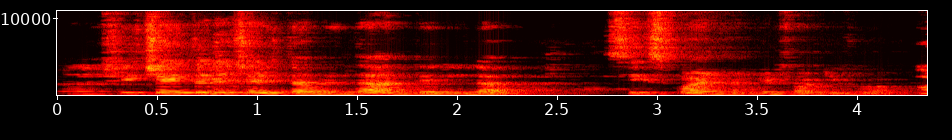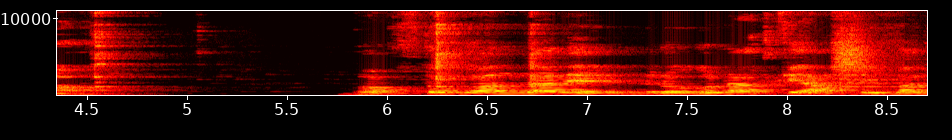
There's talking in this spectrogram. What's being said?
Uh, Sri Chaitanya Charitamrita Antya Leela 6.144 ভক্তগণ দ্বারে রঘুনাথকে আশীর্বাদ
